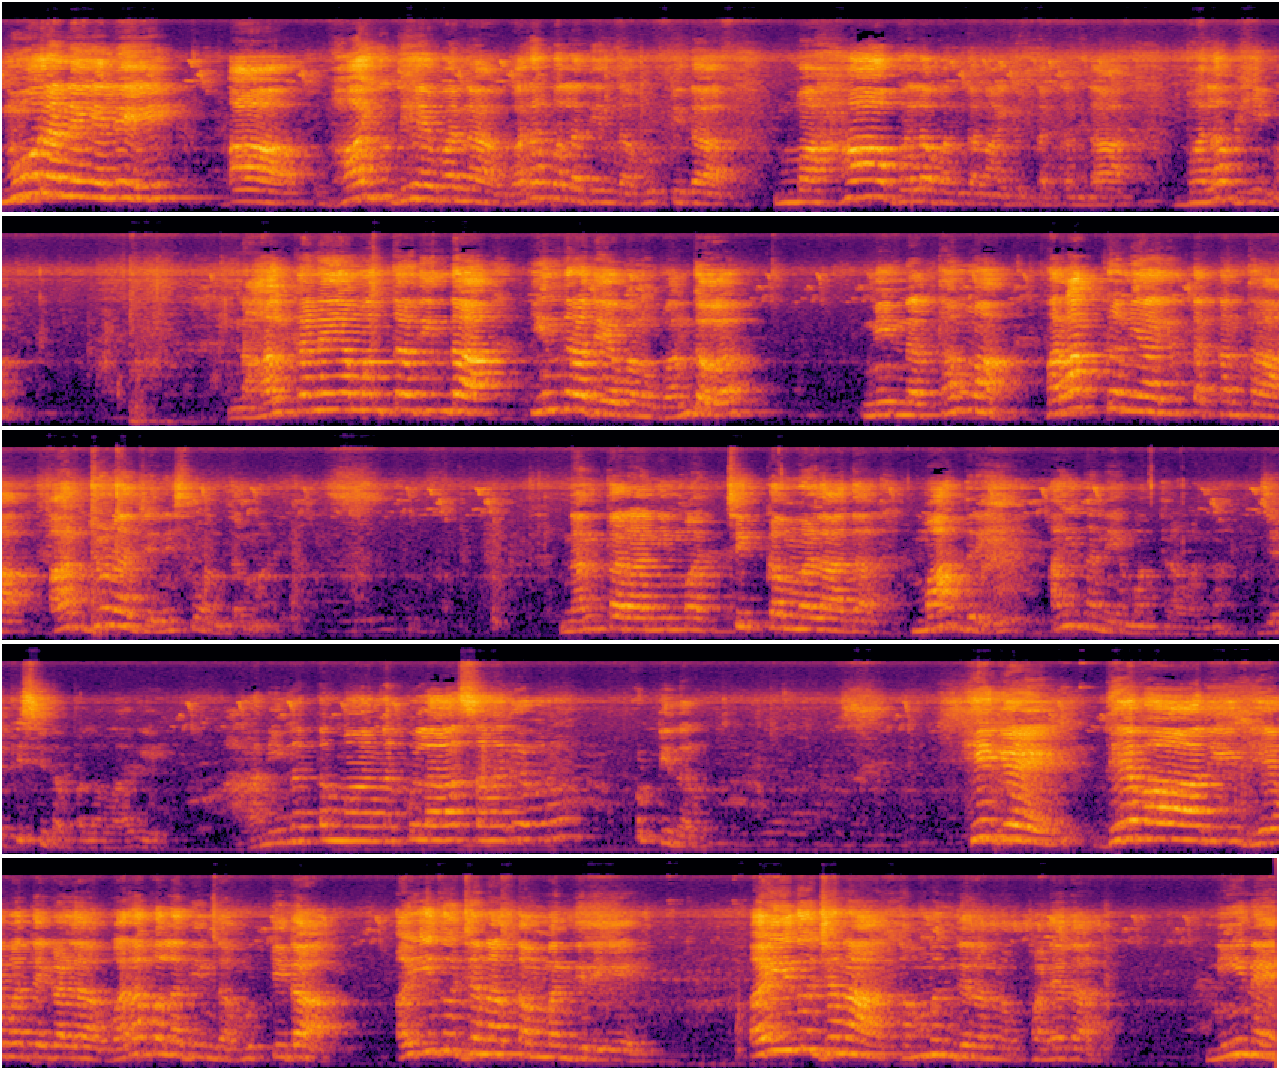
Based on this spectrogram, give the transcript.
ಮೂರನೆಯಲ್ಲಿ ಆ ವಾಯುದೇವನ ವರಬಲದಿಂದ ಹುಟ್ಟಿದ ಮಹಾಬಲವಂತನಾಗಿರ್ತಕ್ಕಂಥ ಬಲಭೀಮ. ನಾಲ್ಕನೆಯ ಮಂತ್ರದಿಂದ ಇಂದ್ರದೇವನು ಬಂದು, ನಿನ್ನ ತಮ್ಮ ಪರಾಕ್ರಮಿಯಾಗಿರ್ತಕ್ಕಂತಹ ಅರ್ಜುನ ಜನಿಸುವಂತೆ ಮಾಡಿ. ನಂತರ ನಿಮ್ಮ ಚಿಕ್ಕಮ್ಮಳಾದ ಮಾದ್ರಿ ಐದನೇ ಮಂತ್ರವನ್ನು ಜಪಿಸಿದ ಫಲವಾಗಿ ಆನಿನ ತಮ್ಮ ನಕುಲ ಸಹದೇವರು ಹುಟ್ಟಿದರು. ಹೀಗೆ ದೇವಾದಿ ದೇವತೆಗಳ ವರಬಲದಿಂದ ಹುಟ್ಟಿದ ಐದು ಜನ ತಮ್ಮಂದಿರಿಗೆ, ಐದು ಜನ ತಮ್ಮಂದಿರನ್ನು ಪಡೆದ ನೀನೇ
